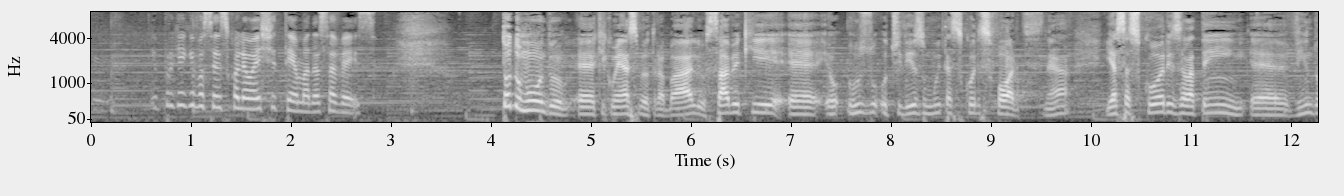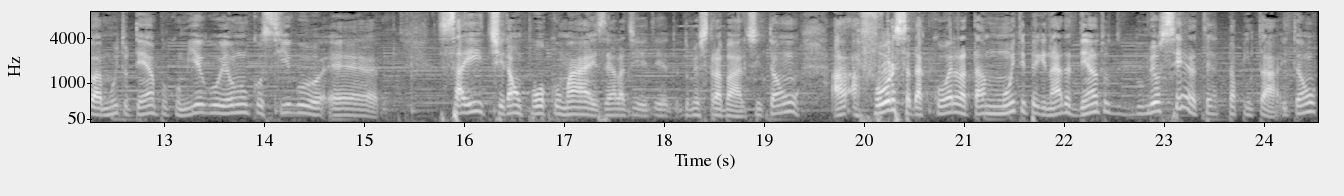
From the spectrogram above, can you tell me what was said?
Sim. E por que, que você escolheu este tema dessa vez? Todo mundo é, que conhece meu trabalho sabe que é, eu uso, utilizo muitas cores fortes, né? E essas cores ela tem é, vindo há muito tempo comigo. Eu não consigo é, sair, tirar um pouco mais ela de, de dos meus trabalhos. Então, a, a força da cor ela está muito impregnada dentro do meu ser para pintar. Então,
